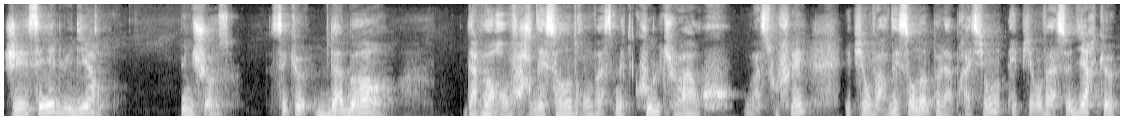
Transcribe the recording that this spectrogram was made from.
J'ai essayé de lui dire une chose, c'est que d'abord, on va redescendre, on va se mettre cool, tu vois, on va souffler, et puis on va redescendre un peu la pression, et puis on va se dire que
